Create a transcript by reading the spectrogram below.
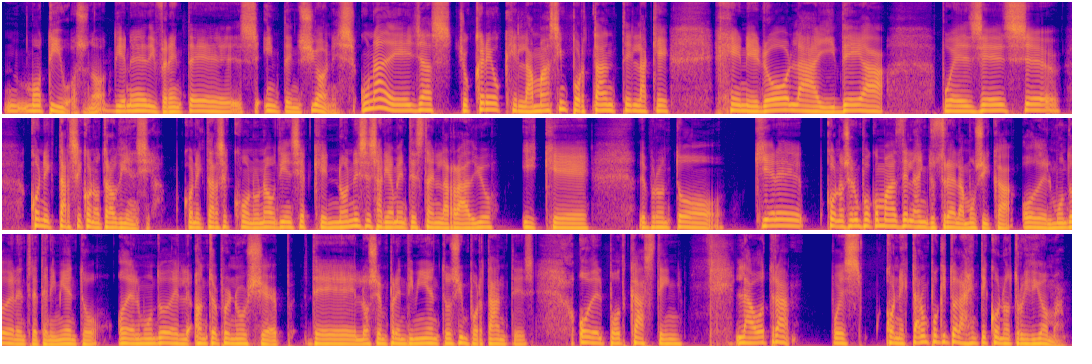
motivos, ¿no? Tiene diferentes intenciones. Una de ellas, yo creo que la más importante, la que generó la idea, pues es eh, conectarse con otra audiencia, conectarse con una audiencia que no necesariamente está en la radio y que de pronto quiere conocer un poco más de la industria de la música o del mundo del entretenimiento o del mundo del entrepreneurship, de los emprendimientos importantes o del podcasting. La otra pues conectar un poquito a la gente con otro idioma.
